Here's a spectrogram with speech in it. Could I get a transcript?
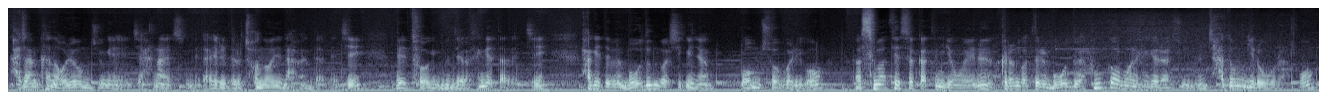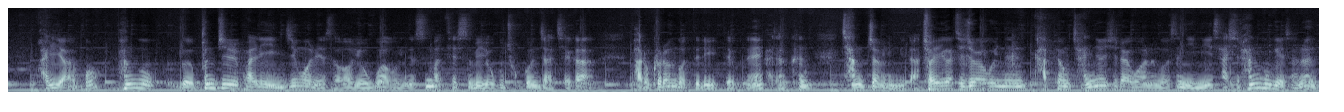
가장 큰 어려움 중에 이제 하나였습니다. 예를 들어 전원이 나간다든지 네트워크 문제가 생겼다든지 하게 되면 모든 것이 그냥 멈추어 버리고 스마트 헬스 같은 경우에는 그런 것들을 모두 한꺼번에 해결할 수 있는 자동 기록을 하고 관리하고 한국 그 품질 관리 인증원에서 요구하고 있는 스마트 헬스의 요구 조건 자체가 바로 그런 것들이기 때문에 가장 큰 장점입니다. 저희가 제조하고 있는 가평 잔엿이라고 하는 것은 이미 사실 한국에서는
